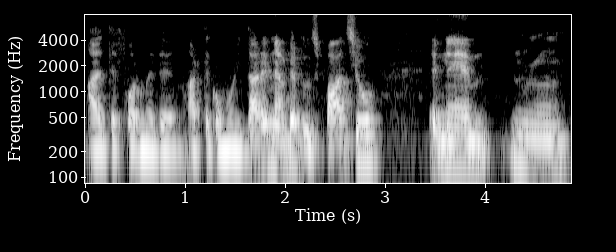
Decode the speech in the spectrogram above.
alte forme de arte comunitare, ne-am pierdut spațiu, ne, mm,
